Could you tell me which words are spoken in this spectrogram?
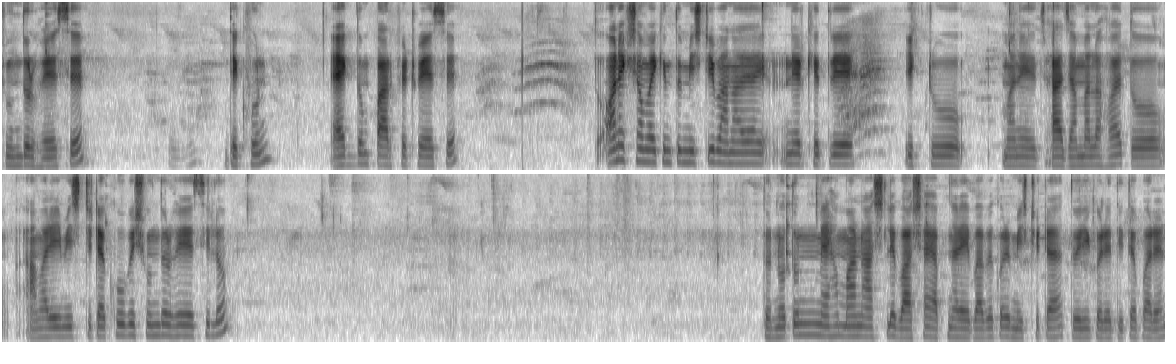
সুন্দর হয়েছে। দেখুন, একদম পারফেক্ট হয়েছে। তো অনেক সময় কিন্তু মিষ্টি বানানোর ক্ষেত্রে একটু মানে ঝা ঝামেলা হয়, তো আমার এই মিষ্টিটা খুবই সুন্দর হয়েছিল। তো নতুন মেহমান আসলে বাসায় আপনারা এভাবে করে মিষ্টিটা তৈরি করে দিতে পারেন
